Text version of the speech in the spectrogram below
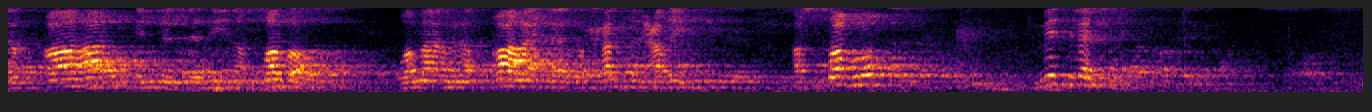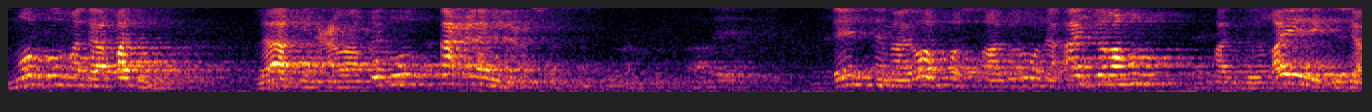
يلقاها إلا الذين صبروا. وما يلقاها إلا ذو حظ عظيم. الصبر مثل اسمه مر مذاقته لكن عواقبه أحلى من العسل. إنما يوفى الصابرون أجرهم قد بغير حساب.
